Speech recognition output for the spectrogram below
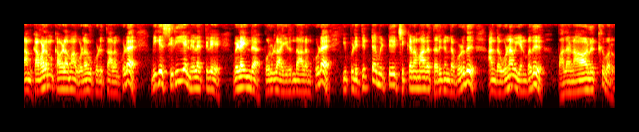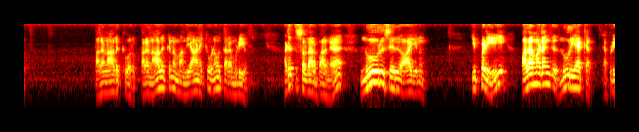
நாம் கவலம் கவலமாக உணவு கொடுத்தாலும் கூட மிக சிறிய நிலத்திலே விளைந்த பொருளாக இருந்தாலும் கூட இப்படி திட்டமிட்டு சிக்கனமாக தருகின்ற பொழுது அந்த உணவு என்பது பல நாளுக்கு வரும். பல நாளுக்கு வரும். பல நாளுக்கு நம்ம அந்த யானைக்கு உணவு தர முடியும். அடுத்து சொல்கிறார் பாருங்கள் நூறு செரு ஆயினும். இப்படி பல மடங்கு நூறு ஏக்கர். அப்படி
